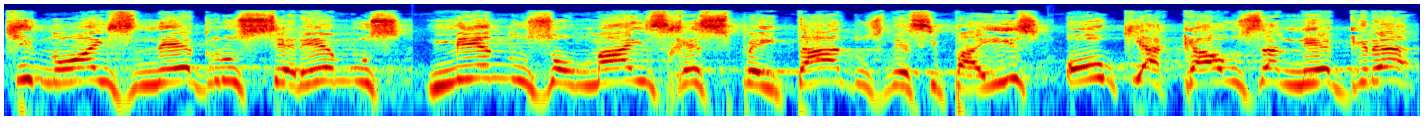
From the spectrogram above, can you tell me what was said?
que nós negros seremos menos ou mais respeitados nesse país ou que a causa negra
